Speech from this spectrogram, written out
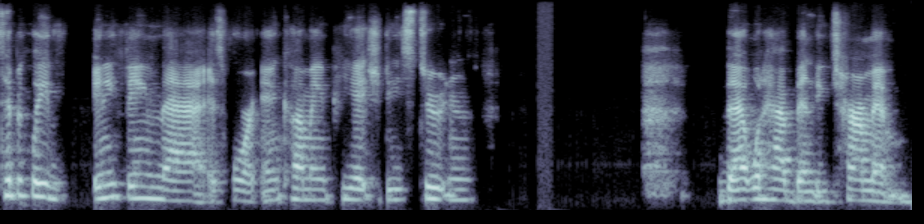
typically anything that is for incoming PhD students that would have been determined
